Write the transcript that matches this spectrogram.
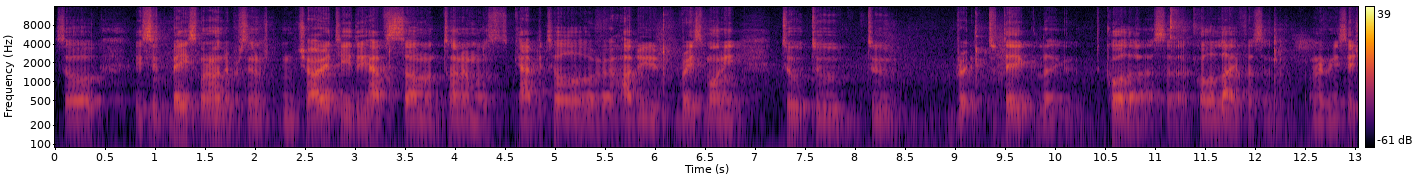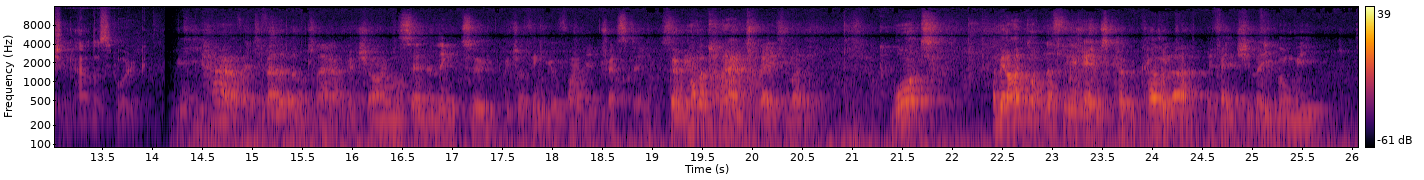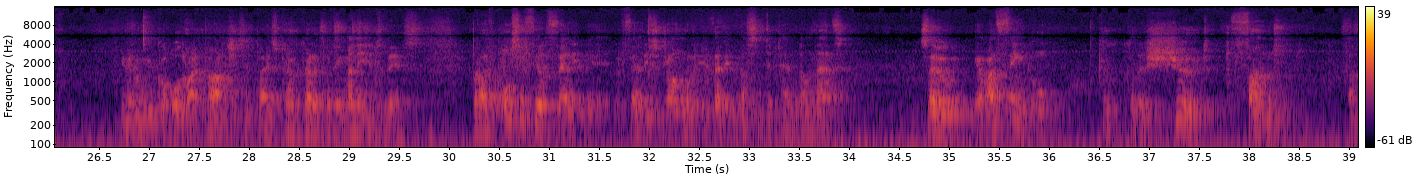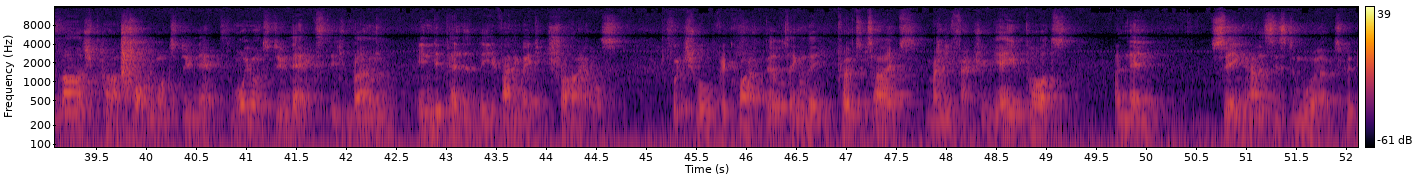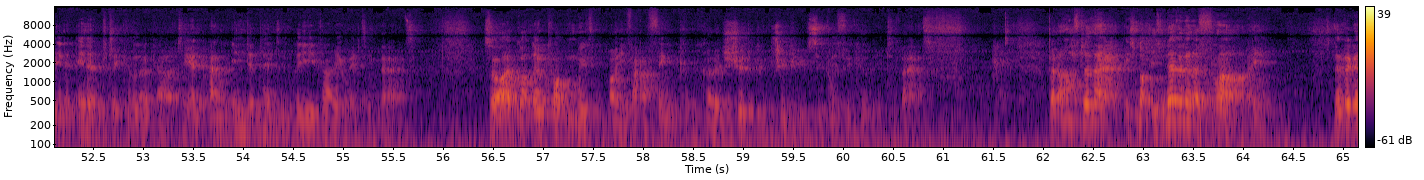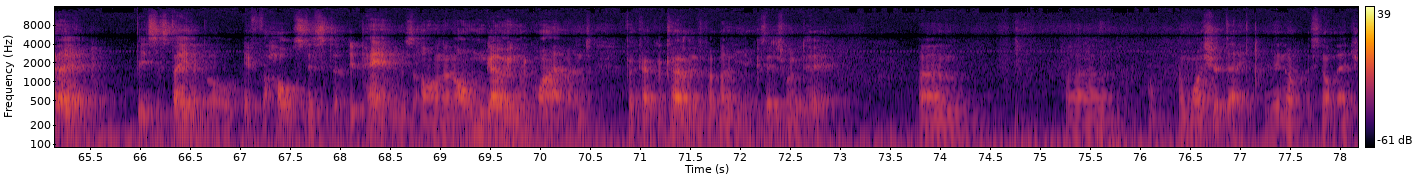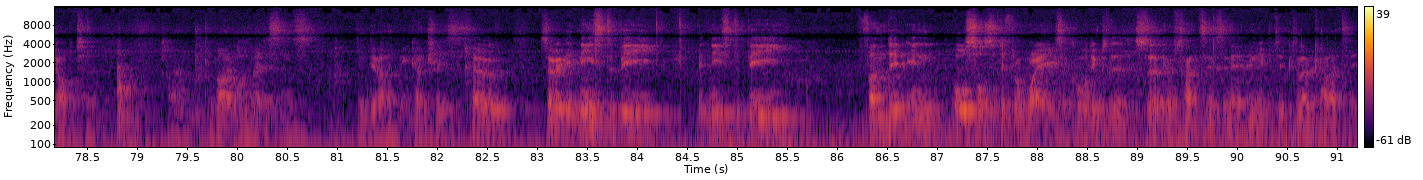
So is it based 100% on charity? Do you have some autonomous capital, or how do you raise money to to to to take like Cola as a ColaLife as an, an organization? How does it work? We have a development plan which I will send a link to, which I think you'll find interesting. So we have a plan to raise money. What I mean, I've got nothing against Coca-Cola eventually when we, you know, we've got all the right partnerships in place, Coca-Cola putting money into this. But I also feel fairly, eh, fairly strongly that it mustn't depend on that. So you know, I think Coca-Cola should fund a large part of what we want to do next. And what we want to do next is run independently evaluated trials, which will require building the prototypes, manufacturing the AidPods, and then seeing how the system works in a particular locality and, and independently evaluating that. So I've got no problem with, oh, in fact, I think Coca-Cola should contribute significantly to that. But after that, it's, not, it's never going to fly, it's never going to be sustainable if the whole system depends on an ongoing requirement for Coca-Cola to put money in, because they just won't do it. Um, uh, and why should they? They're not, it's not their job to um, provide all the medicines in developing countries. So, so it needs to be, it needs to be funded in all sorts of different ways according to the circumstances in any particular locality.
